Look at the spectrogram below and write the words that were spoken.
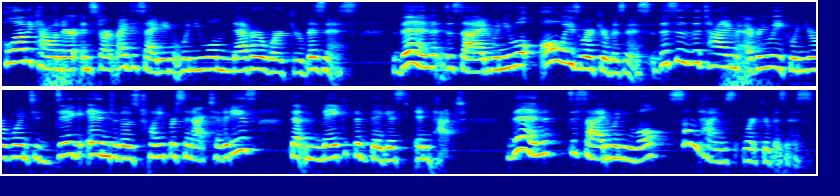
Pull out a calendar and start by deciding when you will never work your business. Then decide when you will always work your business. This is the time every week when you're going to dig into those 20% activities that make the biggest impact. Then decide when you will sometimes work your business.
